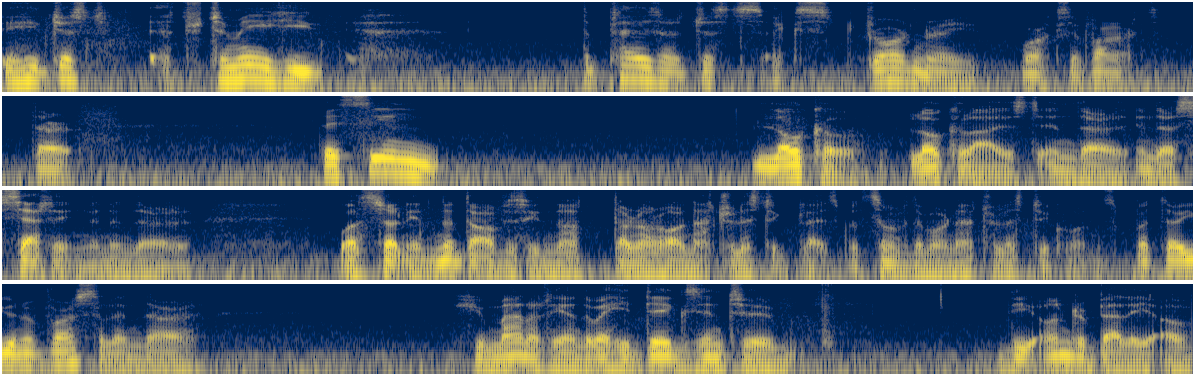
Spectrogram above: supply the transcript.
he just to me he the plays are just extraordinary works of art. They're they seem local, localized in their in their setting and in their well, certainly not, obviously not they're not all naturalistic plays, but some of them are naturalistic ones. But they're universal in their humanity and the way he digs into the underbelly of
